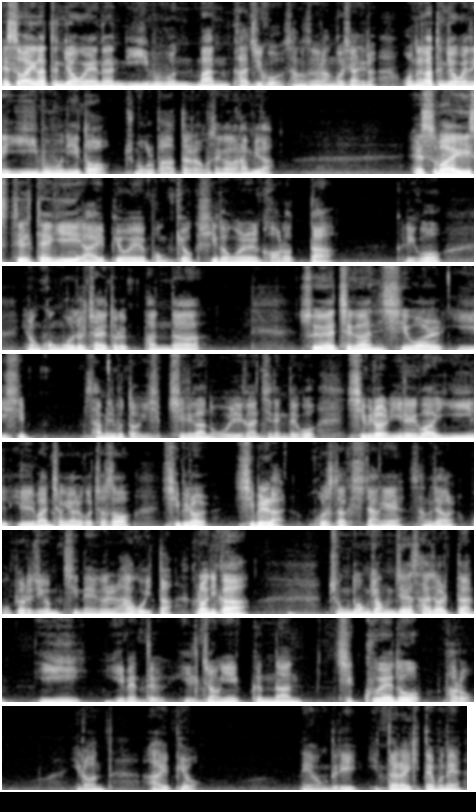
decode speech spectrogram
SY 같은 경우에는 이 부분만 가지고 상승을 한 것이 아니라 오늘 같은 경우에는 이 부분이 더 주목을 받았다라고 생각을 합니다. SY 스틸텍이 IPO에 본격 시동을 걸었다. 그리고 이런 공모 절차에 돌입한다. 수요 예측은 10월 23일부터 27일간 5일간 진행되고 11월 1일과 2일 일반 청약을 거쳐서 11월 10일 날 코스닥 시장에 상장을 목표로 지금 진행을 하고 있다. 그러니까 중동 경제 사절단 이 이벤트 일정이 끝난 직후에도 바로 이런 IPO 내용들이 잇따라 있기 때문에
